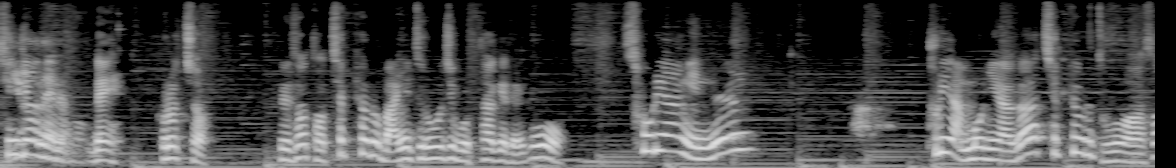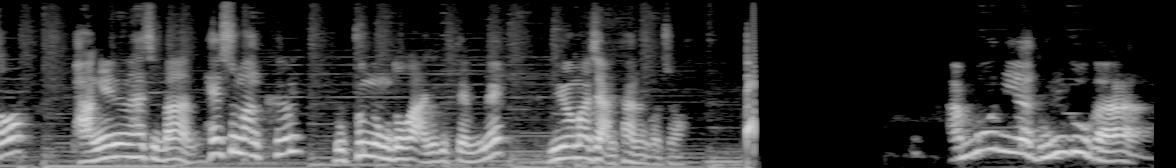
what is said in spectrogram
튕겨내는. 네 그렇죠 그래서 더 체표로 많이 들어오지 못하게 되고 소량 있는 프리암모니아가 체표로 들어와서 방해는 하지만 해수만큼 높은 농도가 아니기 때문에 위험하지 않다는 거죠 암모니아 농도가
